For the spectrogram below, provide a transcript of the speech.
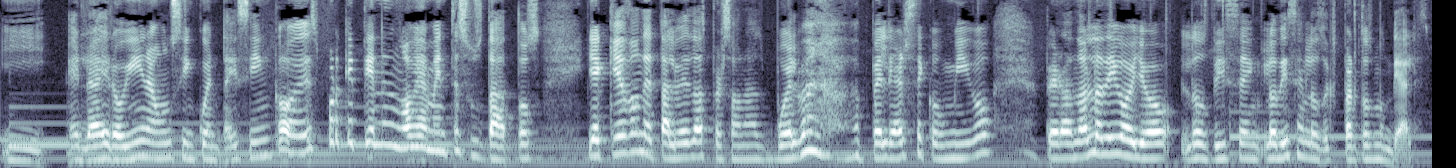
y, la heroína un 55, es porque tienen obviamente sus datos. Y aquí es donde tal vez las personas vuelvan a pelearse conmigo, pero no lo digo yo, los dicen, lo dicen los expertos mundiales.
